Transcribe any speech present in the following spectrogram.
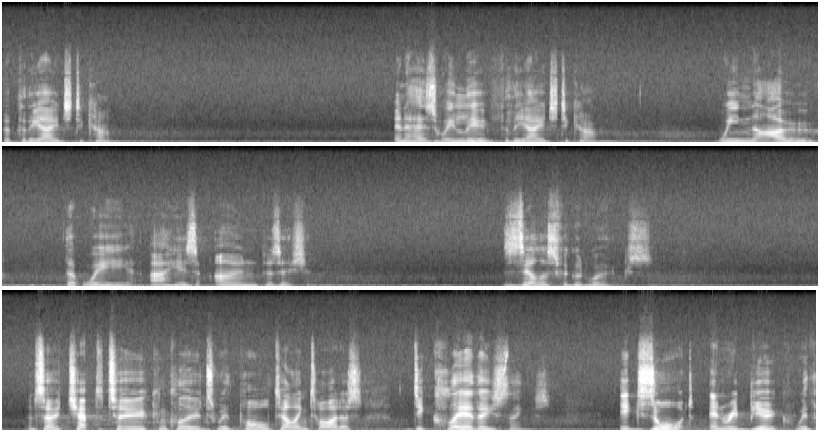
but for the age to come. And as we live for the age to come, we know that we are His own possession, zealous for good works. And so, chapter 2 concludes with Paul telling Titus, Declare these things, exhort and rebuke with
